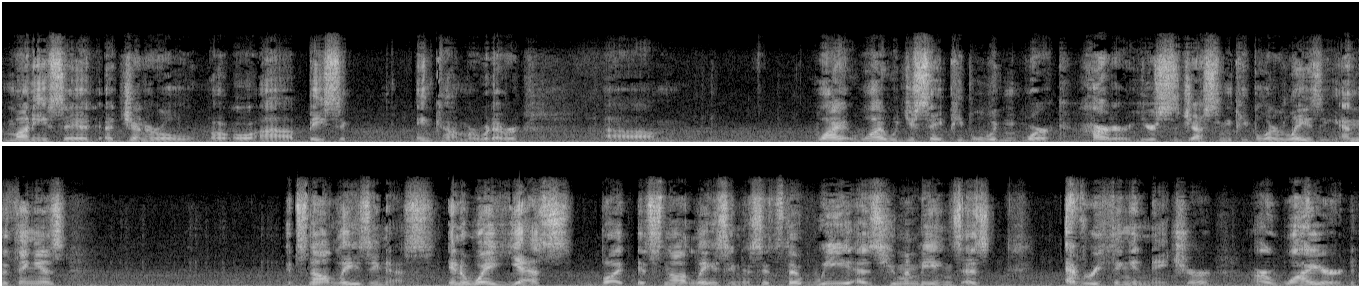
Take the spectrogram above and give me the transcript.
money, say a, a general or, or uh, basic income or whatever, um, why why would you say people wouldn't work harder? You're suggesting people are lazy. And the thing is, it's not laziness. In a way, yes, but it's not laziness. It's that we as human beings, as everything in nature, are wired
